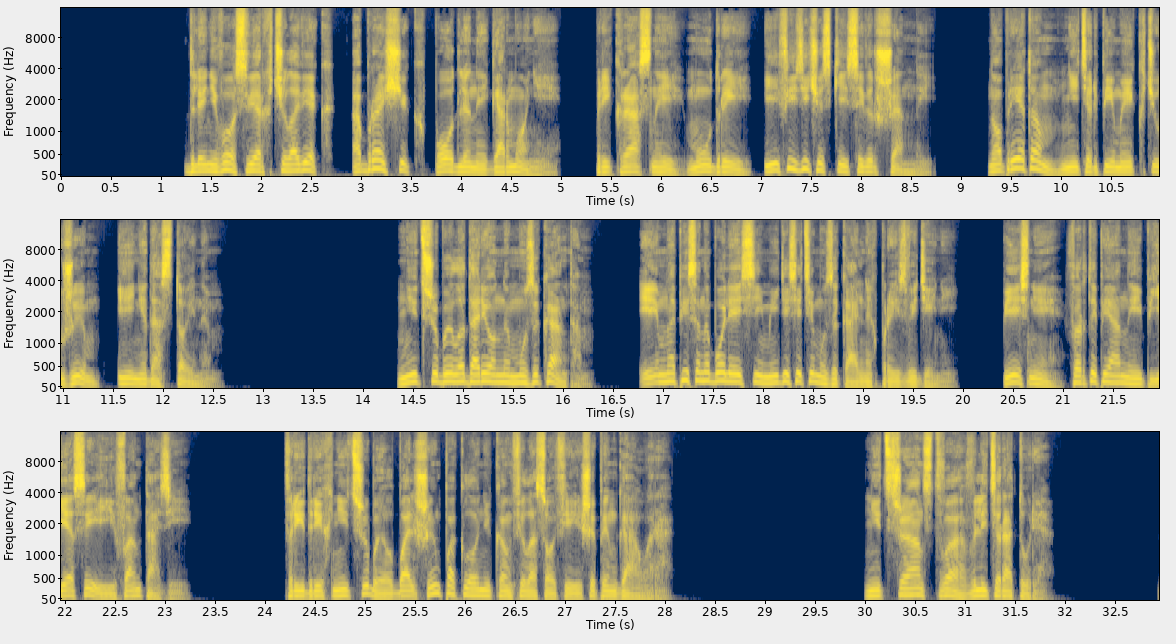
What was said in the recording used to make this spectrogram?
Для него сверхчеловек — образчик подлинной гармонии, прекрасный, мудрый и физически совершенный, но при этом нетерпимый к чужим и недостойным. Ницше был одаренным музыкантом. Им написано более 70 музыкальных произведений. Песни, фортепианные пьесы и фантазии. Фридрих Ницше был большим поклонником философии Шопенгауэра. Ницшеанство в литературе.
